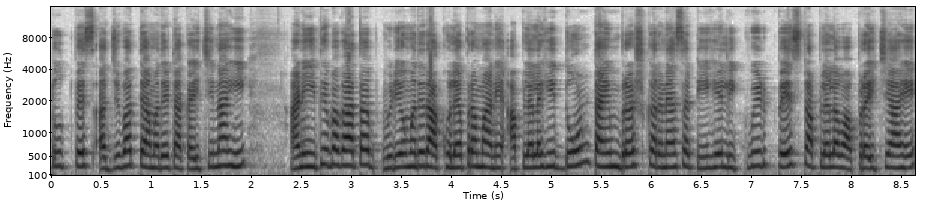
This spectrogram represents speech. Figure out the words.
टूथपेस्ट अजिबात त्यामध्ये टाकायची नाही. आणि इथे बघा आता व्हिडिओमध्ये दाखवल्याप्रमाणे आपल्याला ही दोन टाइम ब्रश करण्यासाठी हे लिक्विड पेस्ट आपल्याला वापरायची आहे.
